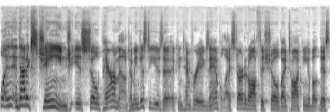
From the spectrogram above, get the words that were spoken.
Well, and, that exchange is so paramount. I mean, just to use a, a, contemporary example, I started off the show by talking about this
